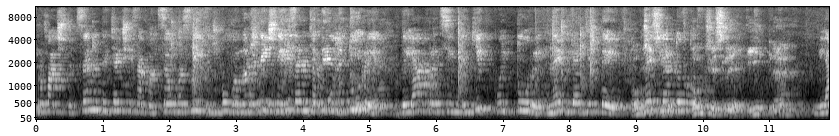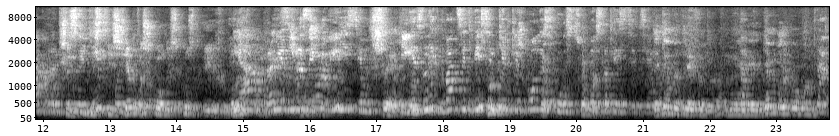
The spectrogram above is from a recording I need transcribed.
Пробачте, це не дитячий заклад, це обласний учбово-методичний Наші центр культури для працівників культури, не для дітей, В том не для числе, в том дорослих, числе и для для 60 працівників с чем-то культури. школ іскусств і Для працівників 48, Ще. із них 28 тільки школ іскусств по статистиці. Тетяна Трифонівна, ми Так. дякуємо вам. Так,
